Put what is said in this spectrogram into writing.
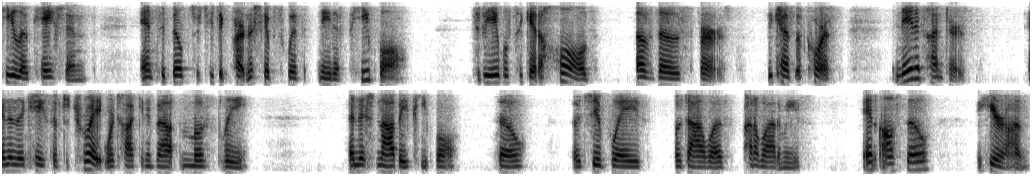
key locations and to build strategic partnerships with Native people to be able to get a hold of those furs. Because, of course, Native hunters, and in the case of Detroit, we're talking about mostly Anishinaabe people, so Ojibways, Odawas, Potawatomis, and also Hurons.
